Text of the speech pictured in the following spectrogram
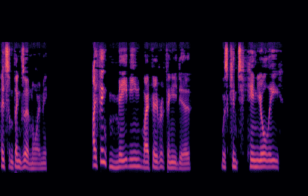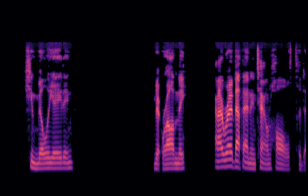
And some things that annoy me. I think maybe my favorite thing he did was continually humiliating Mitt Romney. And I read about that in town hall today.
